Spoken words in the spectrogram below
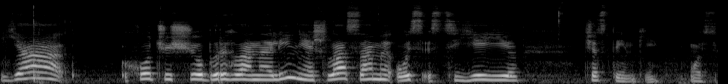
Я хочу, щоб регланна лінія йшла саме ось з цієї частинки. Ось.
